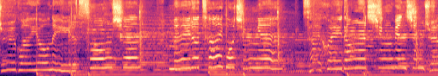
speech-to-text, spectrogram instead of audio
只怪有你的从前，美得太过惊艳，才会当热情变坚决。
